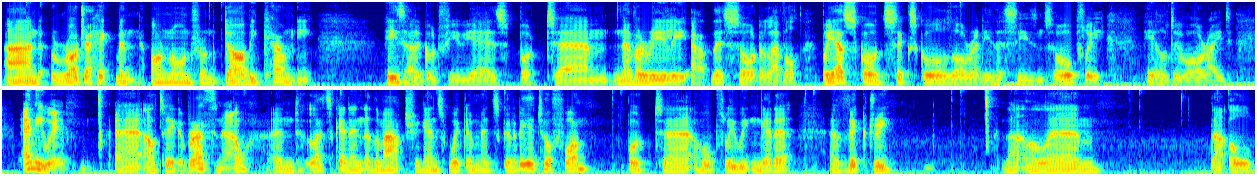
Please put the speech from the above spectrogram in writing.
and Roger Hickman on loan from Derby County. He's had a good few years, but um, never really at this sort of level. But he has scored six goals already this season, so hopefully he'll do all right. Anyway, uh, I'll take a breath now and let's get into the match against Wycombe. It's going to be a tough one, but uh, hopefully we can get a, a victory that'll um, that'll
